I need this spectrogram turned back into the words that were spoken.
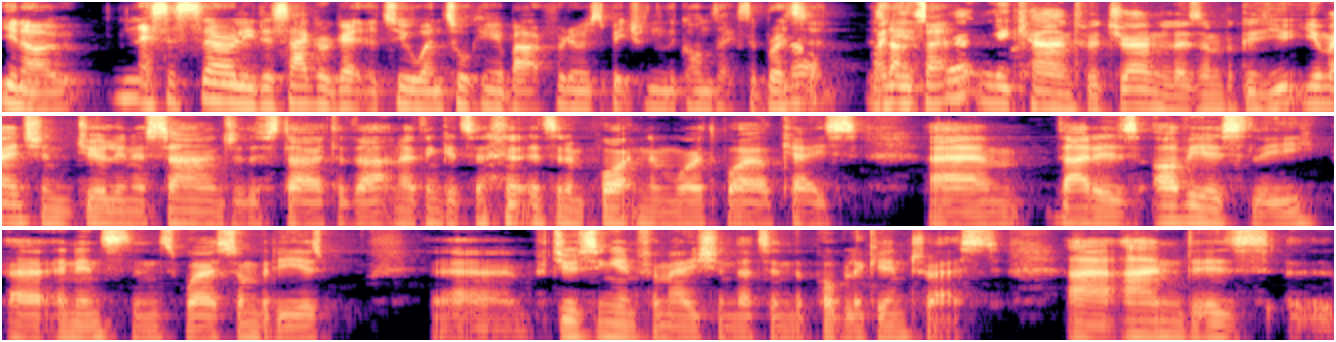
you know, necessarily disaggregate the two when talking about freedom of speech within the context of Britain. No, and you fair? certainly can't with journalism because you, you mentioned Julian Assange at the start of that, and I think it's a, it's an important and worthwhile case. Um, that is obviously uh, an instance where somebody is uh, producing information that's in the public interest uh, and is uh,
